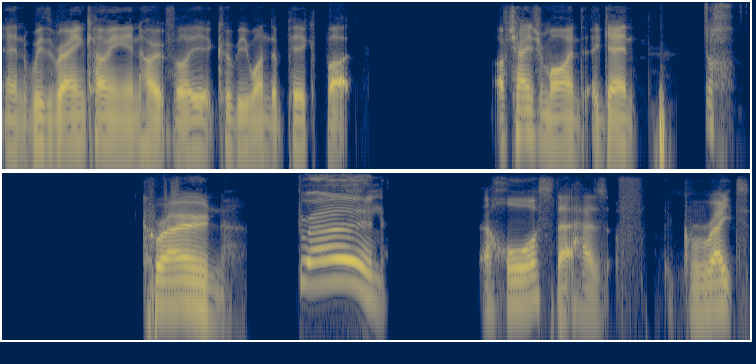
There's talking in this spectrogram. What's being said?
And with rain coming in, hopefully it could be one to pick, but I've changed my mind again. Oh, Crone, grown. a horse that has f- great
